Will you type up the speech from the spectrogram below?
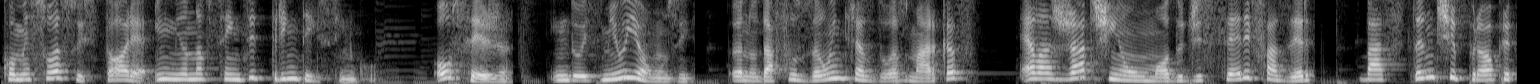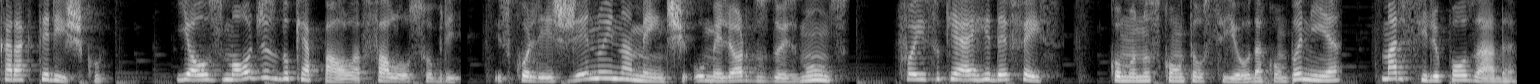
começou a sua história em 1935. Ou seja, em 2011, ano da fusão entre as duas marcas, elas já tinham um modo de ser e fazer bastante próprio e característico. E aos moldes do que a Paula falou sobre escolher genuinamente o melhor dos dois mundos, foi isso que a RD fez, como nos conta o CEO da companhia, Marcílio Pousada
